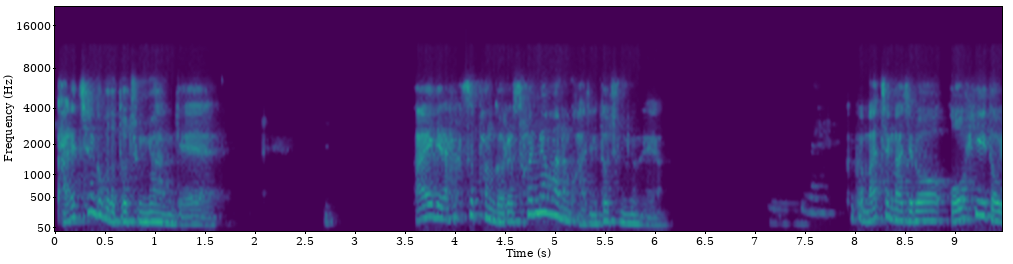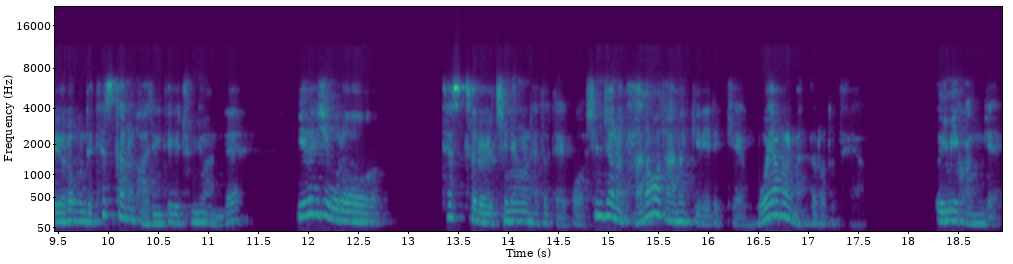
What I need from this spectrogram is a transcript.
가르치는 것보다 더 중요한 게 아이들이 학습한 거를 설명하는 과정이 더 중요해요. 음, 네. 그러니까 마찬가지로 오히도 여러분들이 테스트하는 과정이 되게 중요한데 이런 식으로 테스트를 진행을 해도 되고 심지어는 단어와 단어끼리 이렇게 모양을 만들어도 돼요. 의미 관계.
